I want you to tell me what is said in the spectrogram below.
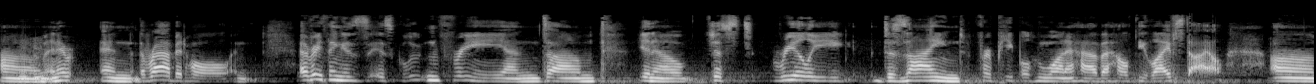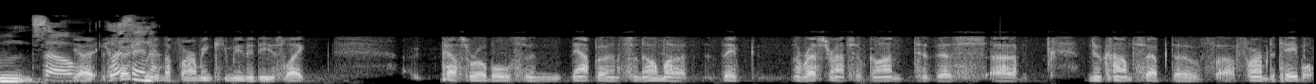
um, and ev- and the Rabbit Hole, and everything is is gluten free, and um, you know, just really designed for people who want to have a healthy lifestyle. Um, so yeah, especially listen, in the farming communities like Paso Robles and Napa and Sonoma, they've the restaurants have gone to this uh, new concept of uh, farm to table,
